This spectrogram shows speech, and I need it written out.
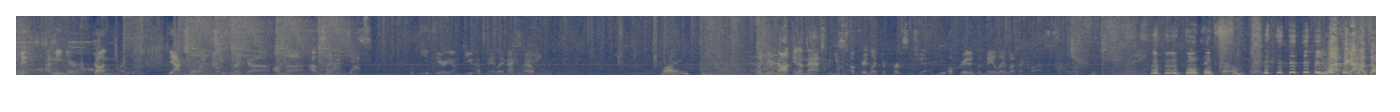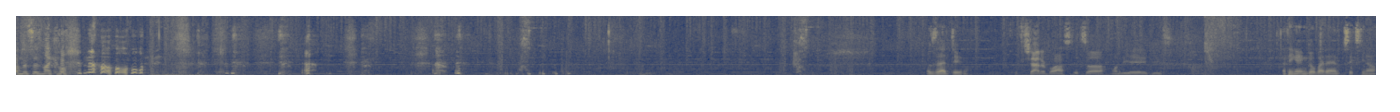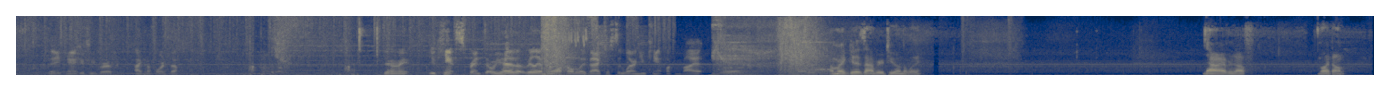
I mean, I mean your gun, like the actual like shoot, like uh, on the outside with the Aetherium. Do you have melee maxed out? Why? When you're not in a match, when you can upgrade like your perks and shit, have you upgraded the melee weapon class? Don't think so. Are you laughing at how dumb this is, Michael? No. What does that do? It's Shatter Blast. It's uh one of the AATs. I think I can go by the M60 now. No, you can't. You're too broke. I can afford it though. You know I mean? You can't sprint, or you have to really have to walk all the way back just to learn you can't fucking buy it. I'm gonna get a zombie or two on the way. Now I have enough. No, I don't.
